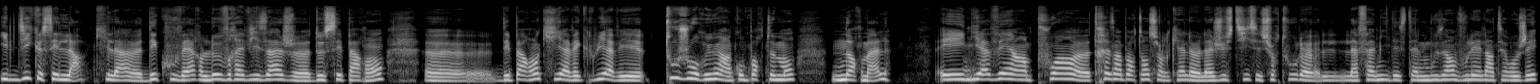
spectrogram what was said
il dit que c'est là qu'il a euh, découvert le vrai visage euh, de ses parents, euh, des parents qui, avec lui, avaient toujours eu un comportement normal. Et il y avait un point très important sur lequel la justice et surtout la famille d'Estelle Mouzin voulaient l'interroger,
